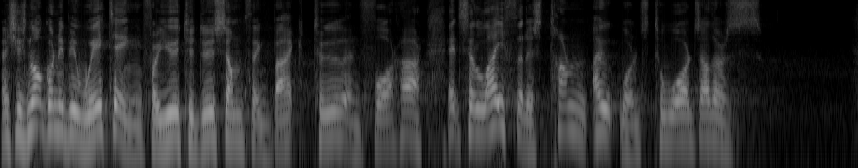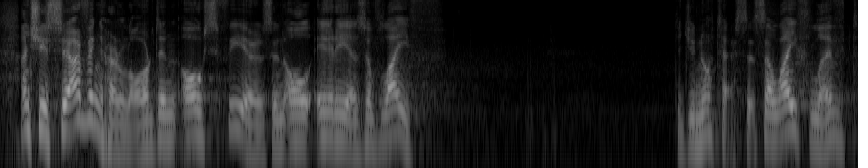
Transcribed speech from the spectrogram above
And she's not going to be waiting for you to do something back to and for her. It's a life that is turned outwards towards others. And she's serving her Lord in all spheres, in all areas of life. Did you notice? It's a life lived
